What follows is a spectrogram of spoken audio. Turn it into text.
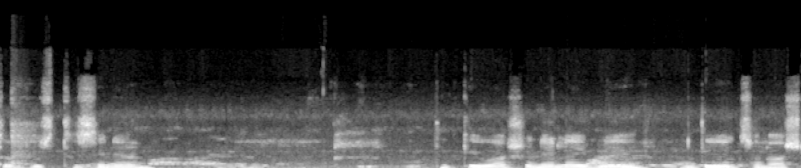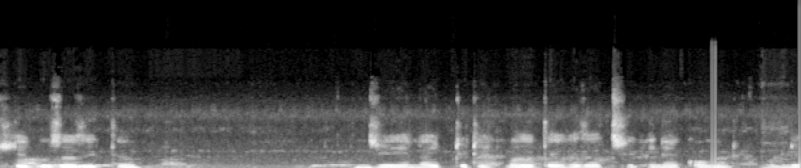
তো বুঝতেছি না। কেউ আসে না লাইভে দু একজন আসলে বোঝা যেত। যে লাইভটা ঠিকমতো দেখা যাচ্ছে কিনা কমেন্ট করলে।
